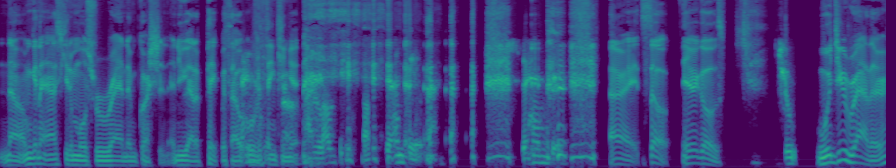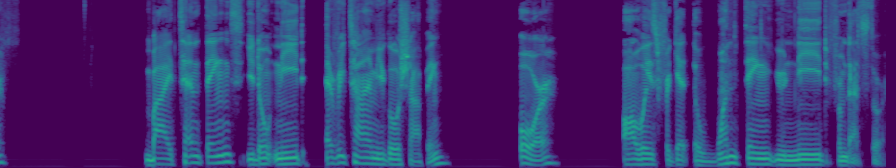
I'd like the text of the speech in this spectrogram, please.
Now I'm gonna ask you the most random question, and you got to pick without Send overthinking bro. it. I love this stuff. Send it. man. Send it. All right, so here it goes. Shoot. Would you rather buy 10 things you don't need every time you go shopping or always forget the one thing you need from that store?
